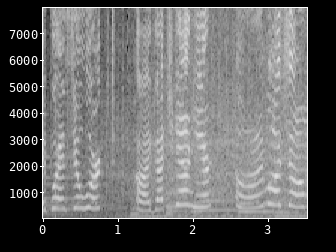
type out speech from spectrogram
My plan still worked. I got you down here. I'm awesome.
